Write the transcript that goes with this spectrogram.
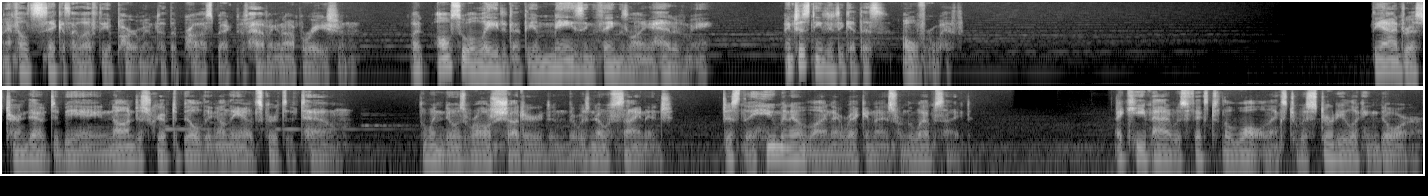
I felt sick as I left the apartment at the prospect of having an operation, but also elated at the amazing things lying ahead of me. I just needed to get this over with. The address turned out to be a nondescript building on the outskirts of town. The windows were all shuttered and there was no signage, just the human outline I recognized from the website. A keypad was fixed to the wall next to a sturdy looking door.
